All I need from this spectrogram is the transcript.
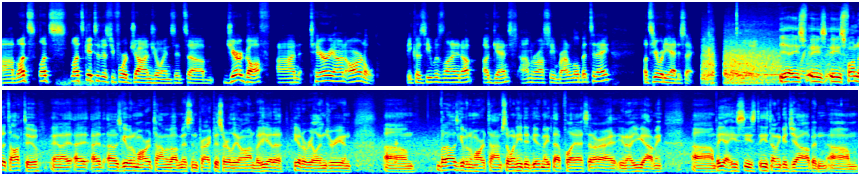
Um, let's let's let's get to this before John joins. It's um, Jared Goff on Terrion Arnold because he was lining up against Amon-Ra St. Brown a little bit today. Let's hear what he had to say. Yeah, he's, he's, he's fun to talk to, and I, I, I was giving him a hard time about missing practice early on, but he had a he had a real injury, and um, but I was giving him a hard time. So when he did get make that play, I said, "All right, you know, you got me." Um, but yeah, he's, he's he's done a good job and um,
